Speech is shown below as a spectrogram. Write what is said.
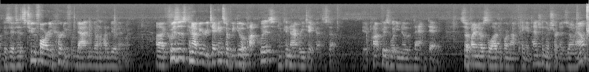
because if it's too far, you already and you don't know how to do it anyway. Uh, quizzes cannot be retaken, so if we do a pop quiz, you cannot retake that stuff. A pop quiz is what you know that day. So if I notice a lot of people are not paying attention, they're starting to zone out,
